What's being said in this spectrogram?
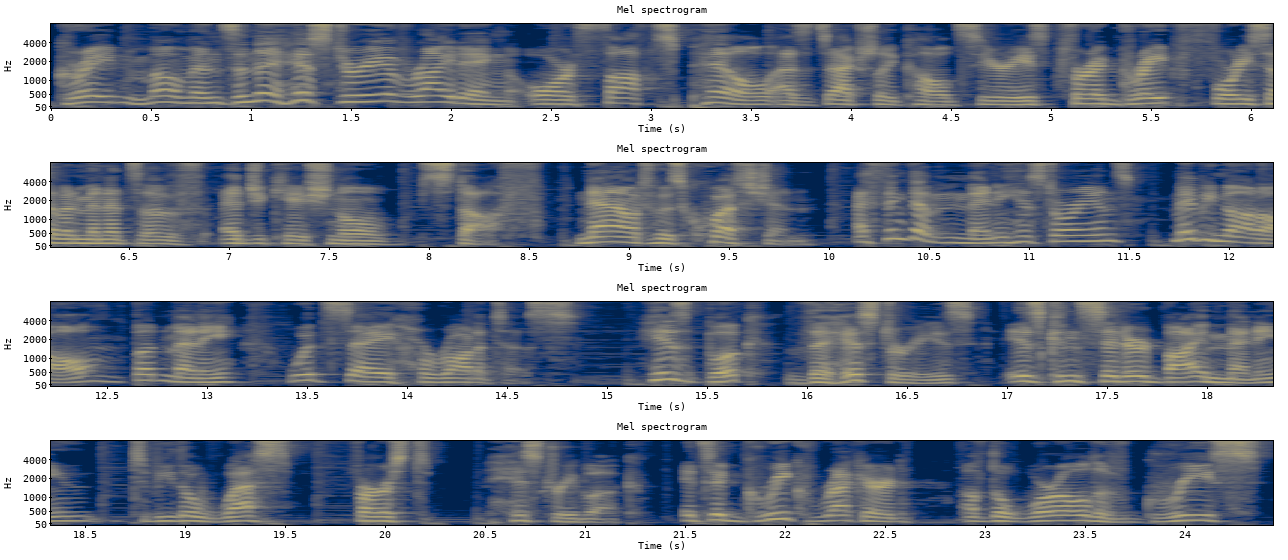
Great Moments in the History of Writing, or Thoth's Pill, as it's actually called, series, for a great 47 minutes of educational stuff. Now to his question. I think that many historians, maybe not all, but many, would say Herodotus. His book, The Histories, is considered by many to be the West's first history book. It's a Greek record of the world of Greece,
